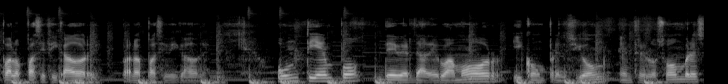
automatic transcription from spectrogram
para los pacificadores, para los pacificadores. Un tiempo de verdadero amor y comprensión entre los hombres,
